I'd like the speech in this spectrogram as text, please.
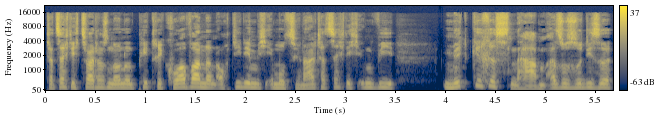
tatsächlich 2009 und Petri Chor waren dann auch die, die mich emotional tatsächlich irgendwie mitgerissen haben. Also so diese,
